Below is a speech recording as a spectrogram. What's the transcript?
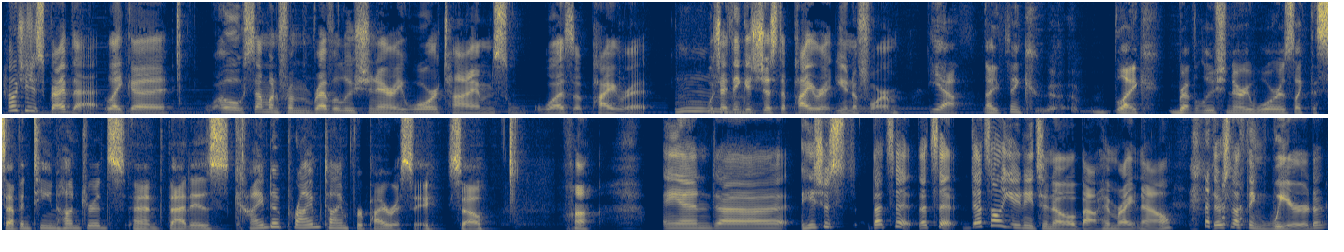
how would you describe that? Like a oh, someone from Revolutionary War times was a pirate, which I think is just a pirate uniform. Yeah, I think uh, like Revolutionary War is like the 1700s, and that is kind of prime time for piracy. So, huh. and uh, he's just that's it that's it that's all you need to know about him right now there's nothing weird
